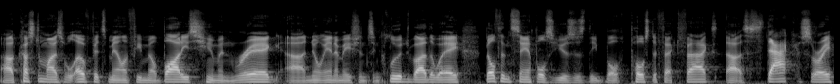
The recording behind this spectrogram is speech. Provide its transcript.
Uh, customizable outfits, male and female bodies, human rig, uh, no animations included, by the way. Built-in samples uses the post effect uh, stack. Sorry,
